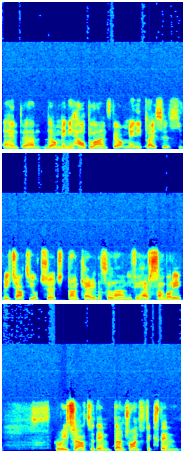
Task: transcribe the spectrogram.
And um, there are many helplines. There are many places. Reach out to your church. Don't carry this alone. If you have somebody reach out to them. Don't try and fix them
